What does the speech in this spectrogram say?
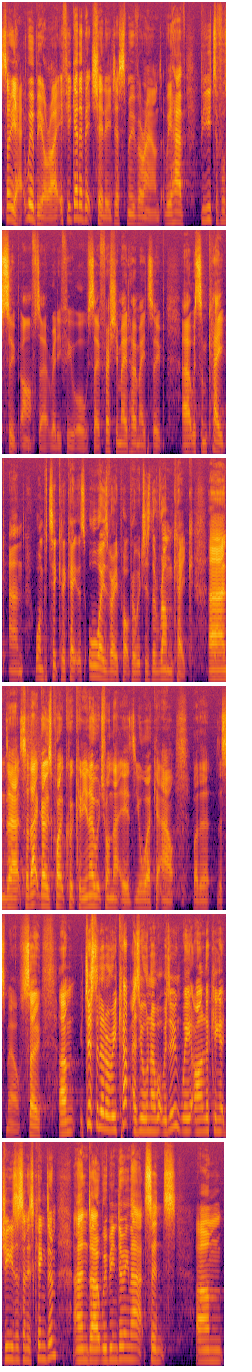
so, yeah, we'll be all right. If you get a bit chilly, just move around. We have beautiful soup after ready for you all. So, freshly made homemade soup uh, with some cake and one particular cake that's always very popular, which is the rum cake. And uh, so that goes quite quickly. You know which one that is, you'll work it out by the, the smell. So, um, just a little recap. As you all know what we're doing, we are looking at Jesus and his kingdom. And uh, we've been doing that since. Um,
